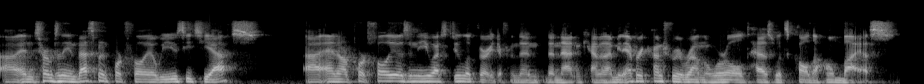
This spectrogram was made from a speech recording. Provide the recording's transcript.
Uh, in terms of the investment portfolio, we use ETFs. Uh, and our portfolios in the US do look very different than, than that in Canada. I mean, every country around the world has what's called a home bias.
